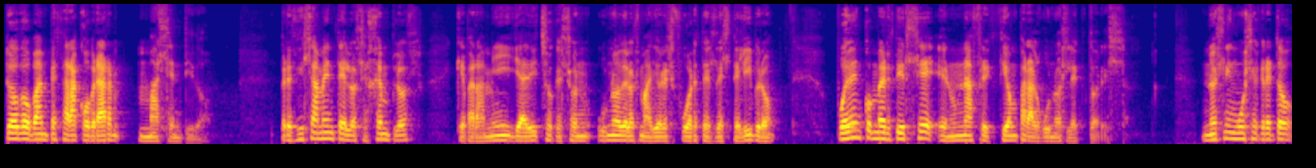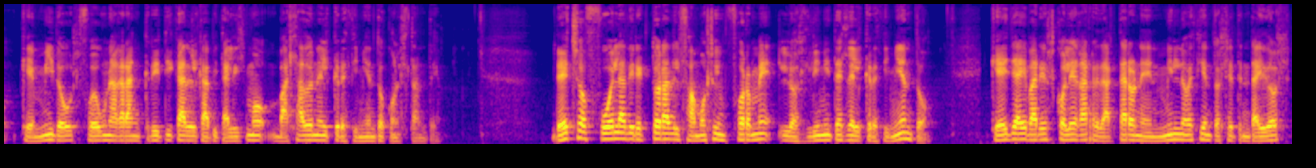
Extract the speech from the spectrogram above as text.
todo va a empezar a cobrar más sentido. Precisamente los ejemplos, que para mí ya he dicho que son uno de los mayores fuertes de este libro, pueden convertirse en una fricción para algunos lectores. No es ningún secreto que Meadows fue una gran crítica del capitalismo basado en el crecimiento constante. De hecho, fue la directora del famoso informe Los límites del crecimiento, que ella y varios colegas redactaron en 1972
